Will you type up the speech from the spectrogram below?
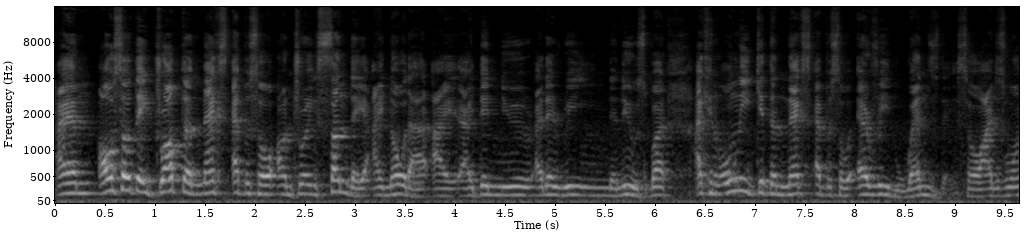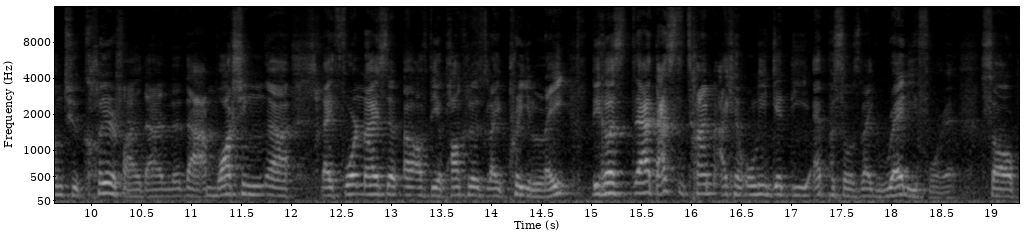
And also they dropped the next episode on during Sunday. I know that I I didn't knew I didn't read the news, but I can only get the next episode every Wednesday. So I just want to clarify that that I'm watching uh, like Four Knights of, of the Apocalypse like pretty late because that that's the time I can only get the episodes like ready for it. So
